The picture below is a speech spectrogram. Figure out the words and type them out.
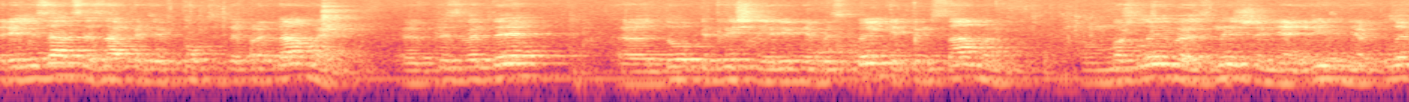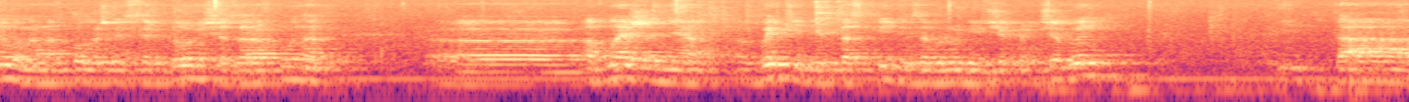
Реалізація заходів комплексної програми е, призведе до підвищення рівня безпеки, тим самим можливе зниження рівня впливу на навколишнє середовище за рахунок обмеження викидів та скидів забруднюючих речовин та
